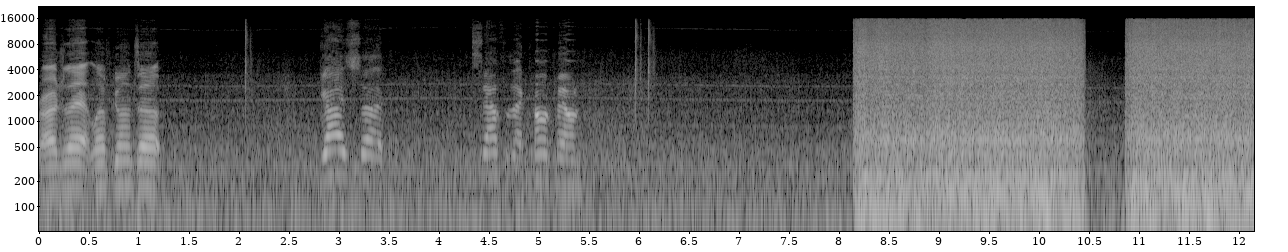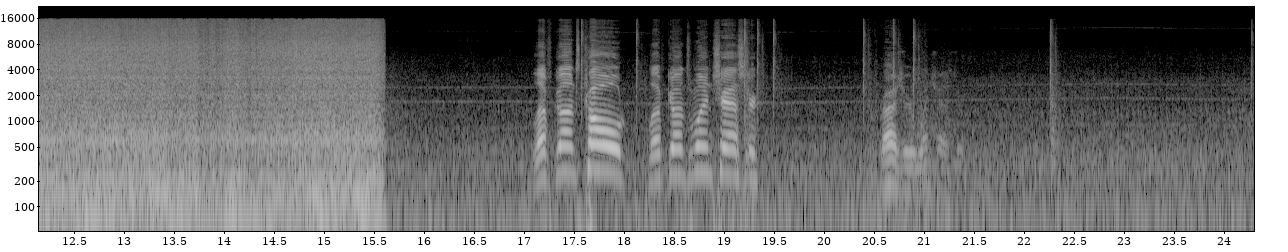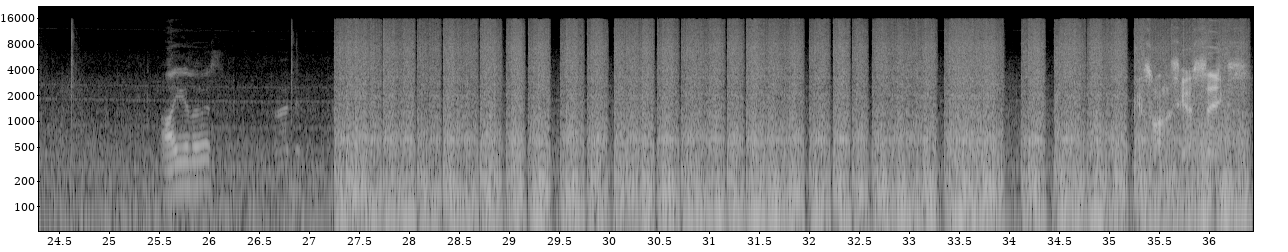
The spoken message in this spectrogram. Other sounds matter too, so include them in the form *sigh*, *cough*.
Roger that. Left gun's up. Guys, uh, south of that compound. Left gun's cold. Left gun's Winchester. Roger, Winchester. All you, Lewis? Roger. This one, let's go six.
